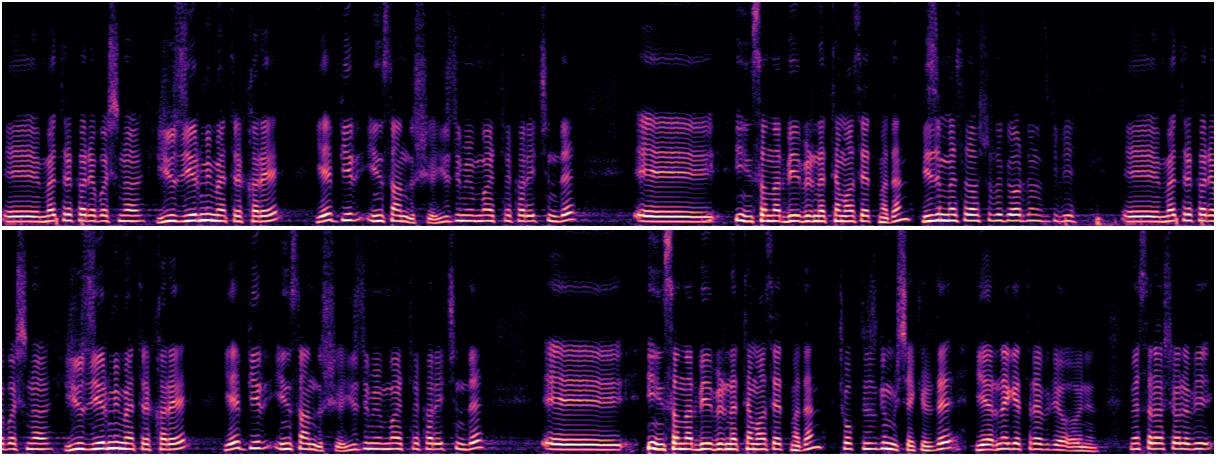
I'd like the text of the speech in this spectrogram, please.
e, metrekare başına 120 metrekareye bir insan düşüyor. 120 metrekare içinde e, insanlar birbirine temas etmeden. Bizim mesela şurada gördüğünüz gibi e, metrekare başına 120 metrekareye bir insan düşüyor. 120 metrekare içinde e, insanlar birbirine temas etmeden çok düzgün bir şekilde yerine getirebiliyor oyunu. Mesela şöyle bir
